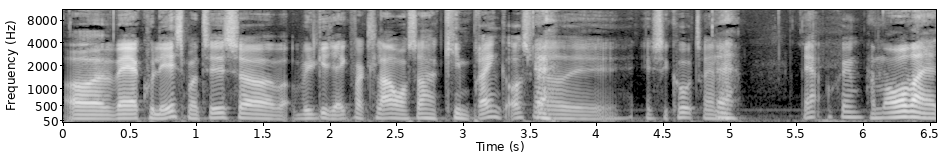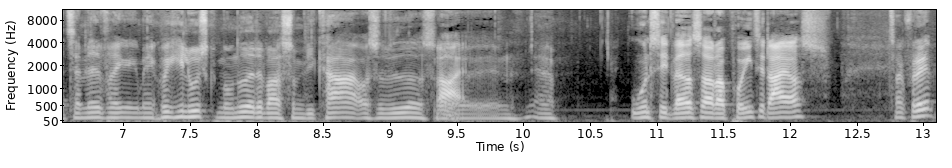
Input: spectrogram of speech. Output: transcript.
Og hvad jeg kunne læse mig til, så, hvilket jeg ikke var klar over, så har Kim Brink også Ja. været øh, FCK-træner. Ja. Ja, okay. Han overvejer at tage med, for jeg, men jeg kunne ikke helt huske, om noget af det var som vikar og så videre. Så, Nej. Øh, ja. Uanset hvad, så er der point til dig også. Tak for det.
